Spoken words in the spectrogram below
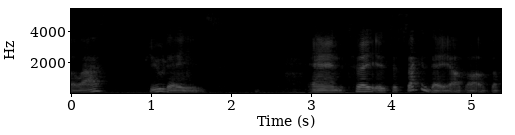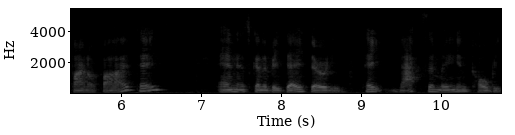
the last few days. And today is the second day of uh, the final five days. And it's going to be day 30, St. Maximilian Kolbe.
